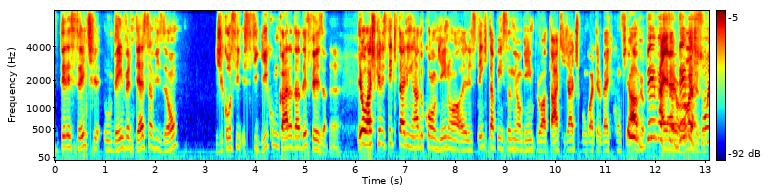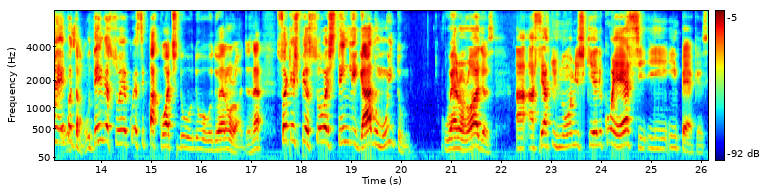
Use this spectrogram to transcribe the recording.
interessante o Denver ter essa visão de conseguir com o cara da defesa. É. Eu acho que eles têm que estar alinhados com alguém, no, eles têm que estar pensando em alguém pro ataque já, tipo um quarterback confiável. O Denver, Aí, o Denver Rodgers, sonha, então, o Denver sonha com esse pacote do, do, do Aaron Rodgers, né? Só que as pessoas têm ligado muito o Aaron Rodgers a, a certos nomes que ele conhece em, em Packers.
